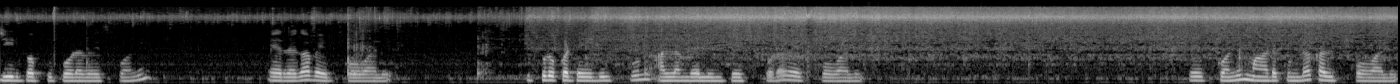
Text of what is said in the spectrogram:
జీడిపప్పు కూడా వేసుకొని ఎర్రగా వేపుకోవాలి. ఇప్పుడు ఒక టేబుల్ స్పూన్ అల్లం వెల్లుల్లి పేస్ట్ కూడా వేసుకోవాలి. వేసుకొని మాడకుండా కలుపుకోవాలి.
